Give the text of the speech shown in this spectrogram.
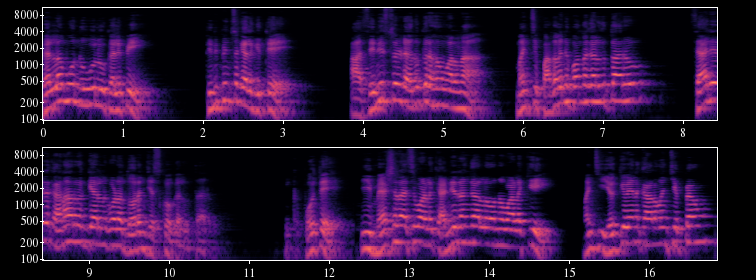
బెల్లము నువ్వులు కలిపి తినిపించగలిగితే ఆ శనీశ్వరుడి అనుగ్రహం వలన మంచి పదవిని పొందగలుగుతారు. శారీరక అనారోగ్యాలను కూడా దూరం చేసుకోగలుగుతారు. ఇకపోతే ఈ మేషరాశి వాళ్ళకి అన్ని రంగాల్లో ఉన్న వాళ్ళకి మంచి యోగ్యమైన కాలం అని చెప్పాం.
